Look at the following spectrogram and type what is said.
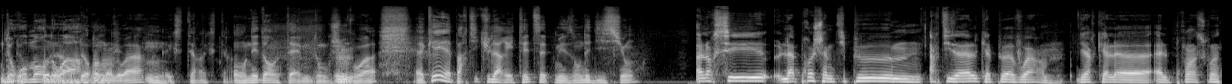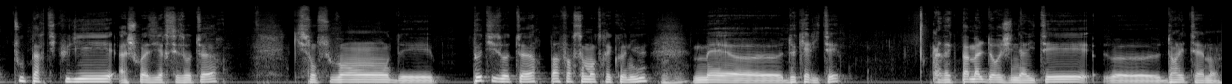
de, romans noirs, de romans noirs, mm. etc., On est dans le thème, donc je mm. vois. quelle est la particularité de cette maison d'édition? Alors c'est l'approche un petit peu artisanale qu'elle peut avoir. C'est-à-dire qu'elle elle prend un soin tout particulier à choisir ses auteurs, qui sont souvent des petits auteurs, pas forcément très connus, mhm. mais euh, de qualité, avec pas mal d'originalité euh, dans les thèmes.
